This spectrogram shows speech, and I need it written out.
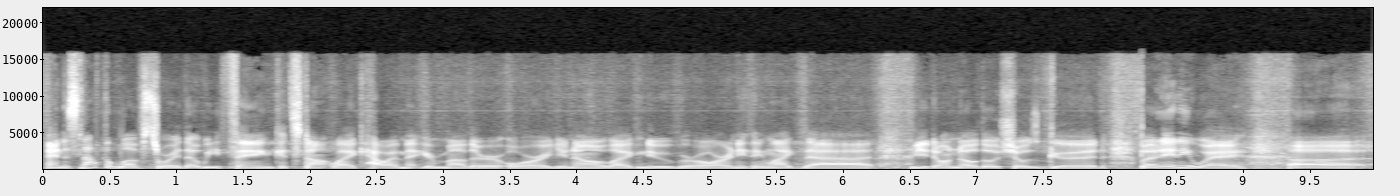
And it's not the love story that we think. It's not like How I Met Your Mother or, you know, like New Girl or anything like that. If you don't know those shows, good. But anyway, uh,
